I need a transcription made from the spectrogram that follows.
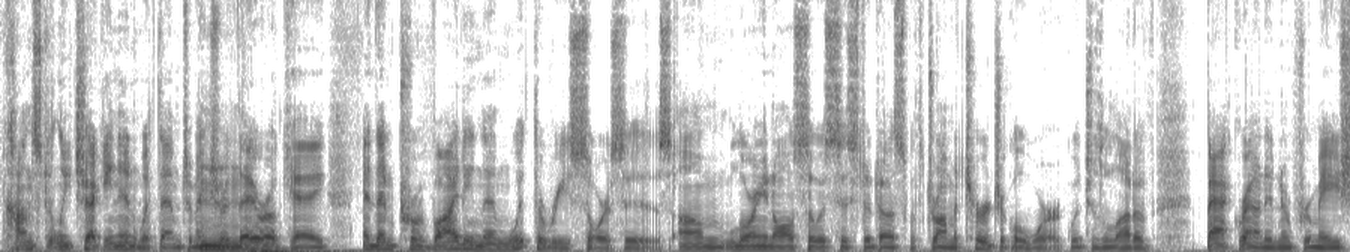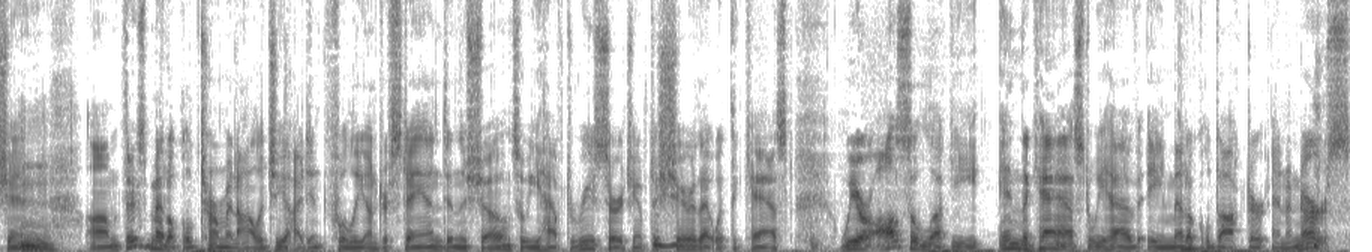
constantly checking in with them to make sure they're okay, and then providing them with the resources. Um, Lorien also assisted us with dramaturgical work, which is a lot of background and information. Um, there's medical terminology I didn't fully understand in the show, and so you have to research. You have to share that with the cast. We are also lucky in the cast. We have a medical doctor and a nurse,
